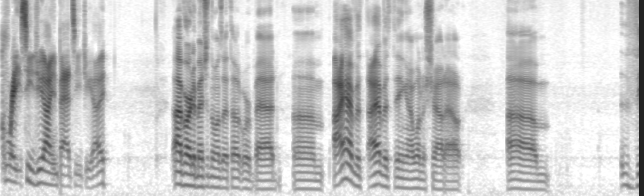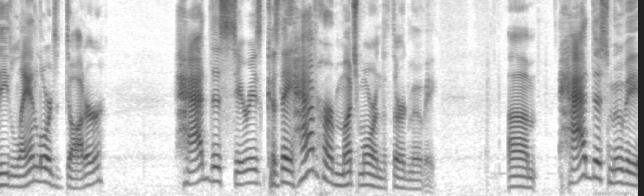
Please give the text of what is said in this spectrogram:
great CGI and bad CGI, I've already mentioned the ones I thought were bad. Um, I have a I have a thing I want to shout out. Um, the landlord's daughter had this series because they have her much more in the third movie. Um, had this movie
